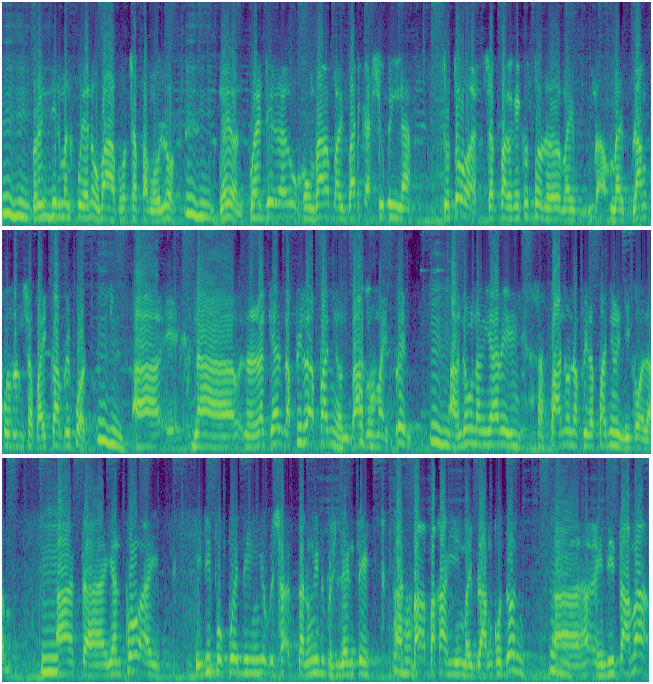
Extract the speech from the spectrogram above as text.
Mhm. Pero hindi naman po yan umaabot sa Pangulo. Ngayon, pwede uh, kung ba may BICA assuming na totoo at sa palagay ko to may may blanco dun sa BICAM report. Ah, eh, na nalagyan, napilapan yun bago Opo. may print. Anong nangyari, paano napilapan yun, hindi ko alam. At ah, yan po ay hindi po pwedeng sa, tanungin ng Presidente at Oho. ba, baka may blanco doon. Ah, hindi tama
